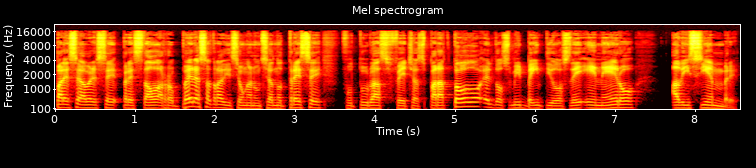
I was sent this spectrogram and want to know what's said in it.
parece haberse prestado a romper esa tradición anunciando 13 futuras fechas para todo el 2022 de enero a diciembre.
